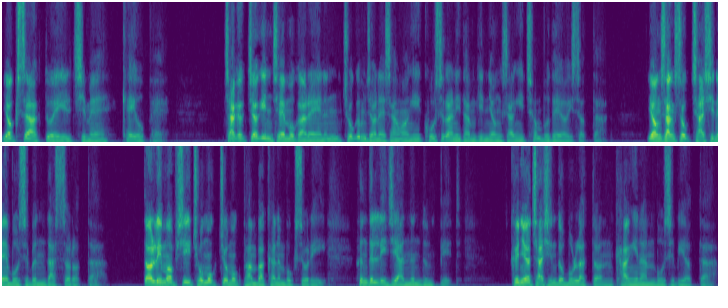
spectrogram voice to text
역사학도의 일침에 케오페. 자극적인 제목 아래에는 조금 전의 상황이 고스란히 담긴 영상이 첨부되어 있었다. 영상 속 자신의 모습은 낯설었다. 떨림 없이 조목조목 반박하는 목소리, 흔들리지 않는 눈빛. 그녀 자신도 몰랐던 강인한 모습이었다.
